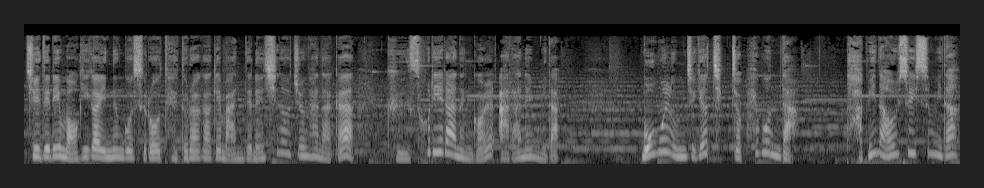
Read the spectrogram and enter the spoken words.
쥐들이 먹이가 있는 곳으로 되돌아가게 만드는 신호 중 하나가 그 소리라는 걸 알아냅니다. 몸을 움직여 직접 해본다. 답이 나올 수 있습니다.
